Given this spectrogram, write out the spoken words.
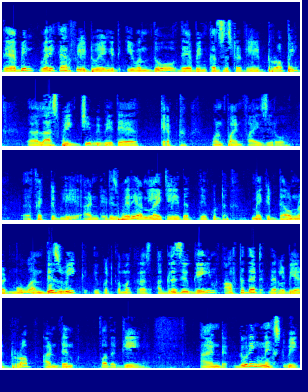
They have been very carefully doing it even though they have been consistently dropping. Uh, last week GBP they kept 1.50 effectively and it is very unlikely that they could make it downward move. And this week you could come across aggressive gain. After that there will be a drop and then further gain. And during next week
